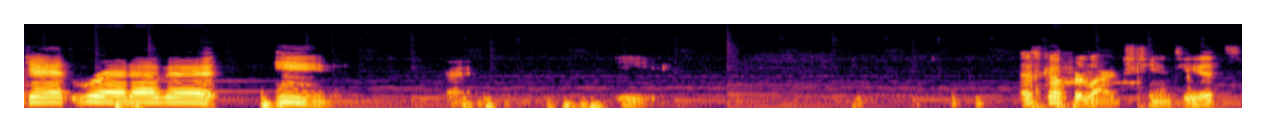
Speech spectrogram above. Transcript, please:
Get rid of it! E. Right. E. Let's go for large TNT. It's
